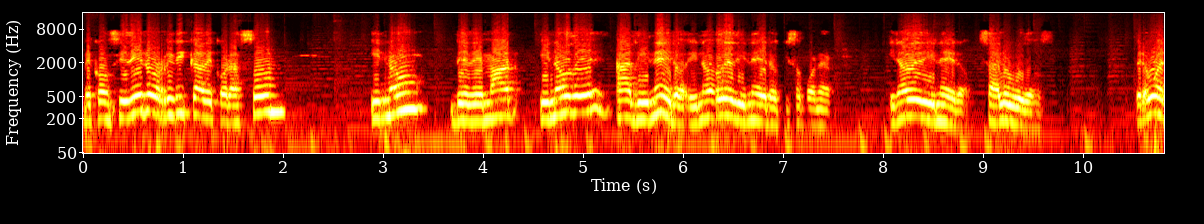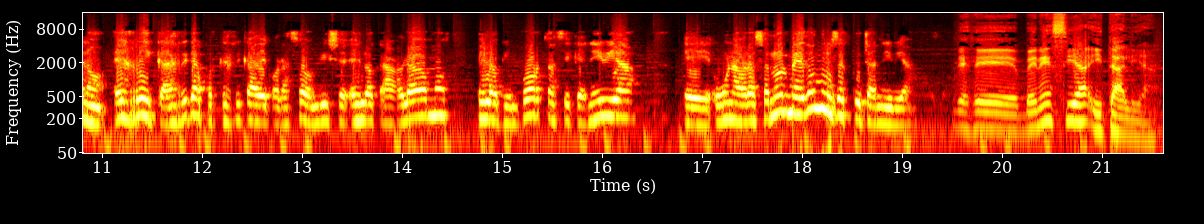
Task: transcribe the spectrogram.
Me considero rica de corazón y no de demar y no de ah, dinero, y no de dinero, quiso poner. Y no de dinero. Saludos. Pero bueno, es rica, es rica porque es rica de corazón, Guille. Es lo que hablábamos, es lo que importa. Así que Nivia, eh, un abrazo enorme. ¿Dónde nos escucha Nivia? Desde Venecia, Italia.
